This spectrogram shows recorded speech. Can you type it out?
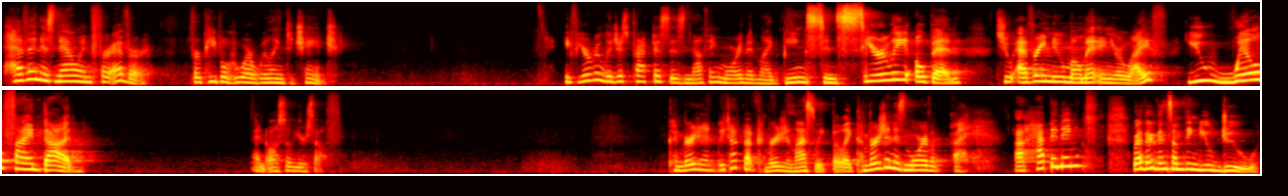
Heaven is now and forever for people who are willing to change. If your religious practice is nothing more than like being sincerely open to every new moment in your life, you will find God and also yourself. Conversion, we talked about conversion last week, but like conversion is more of a, a, a happening rather than something you do.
